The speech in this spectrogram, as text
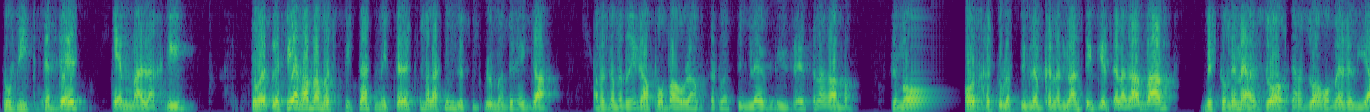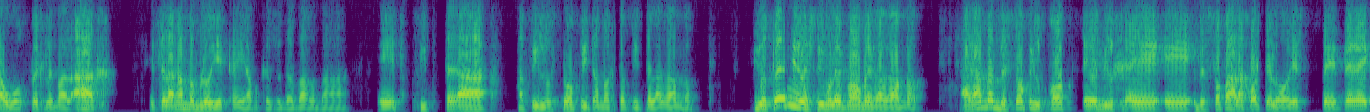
הוא והתקדש כמלאכים. זאת אומרת, לפי הרמב"ם, התפיסה של מתקדש כמלאכים זה סוג של מדרגה, אבל זו מדרגה פה בעולם, צריך לשים לב, אצל הרמב"ם. זה מאוד חשוב לשים לב כאן לניואנסים, כי אצל הרמב"ם, בשונה מהזוהר, שהזוהר אומר אליהו הופך למלאך, אצל הרמב"ם לא יהיה קיים כזה דבר בתפיסה הפילוסופית המחשבתית של הרמב"ם. יותר מזה, שימו לב מה אומר הרמב"ם. הרמב"ם בסוף הלכות, אה, אה, בסוף ההלכות שלו, יש פרק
